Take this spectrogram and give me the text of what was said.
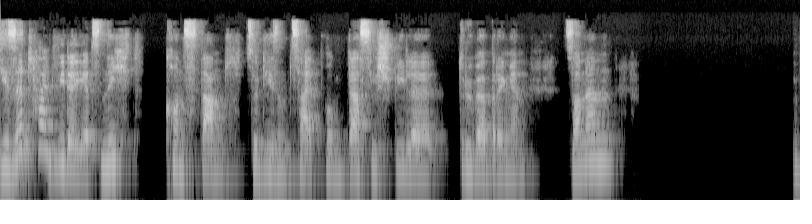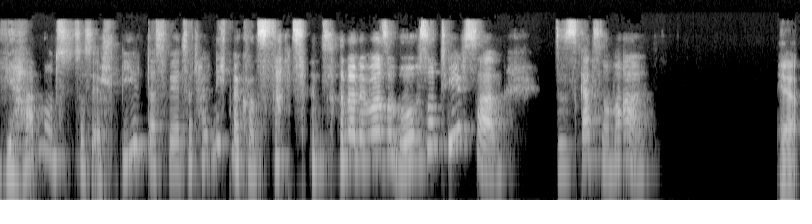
die sind halt wieder jetzt nicht konstant zu diesem Zeitpunkt, dass sie Spiele drüber bringen, sondern wir haben uns das erspielt, dass wir jetzt halt nicht mehr konstant sind, sondern immer so hoch, so tief haben. Das ist ganz normal. Ja,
